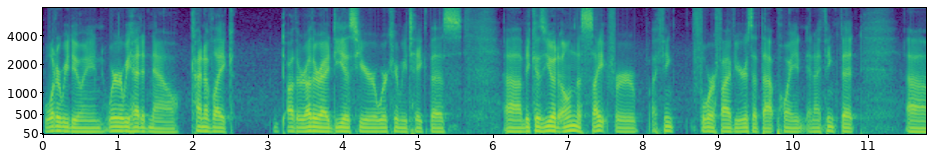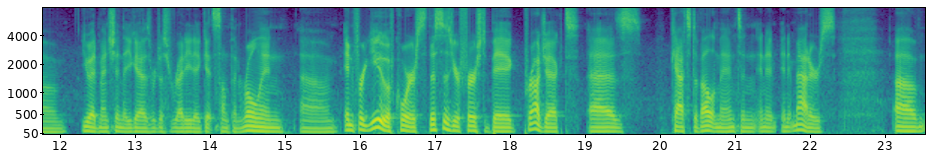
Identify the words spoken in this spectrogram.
What are we doing? Where are we headed now? Kind of like, are there other ideas here? Where can we take this? Uh, because you had owned the site for, I think, four or five years at that point, and I think that um, you had mentioned that you guys were just ready to get something rolling. Um, and for you, of course, this is your first big project as Katz Development, and, and it and it matters. Um,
